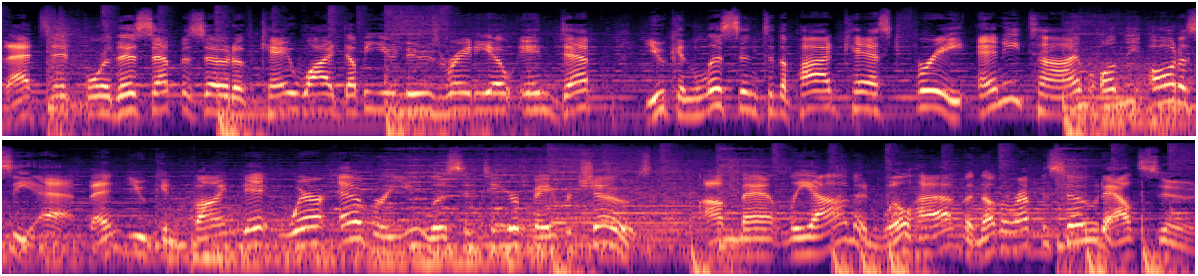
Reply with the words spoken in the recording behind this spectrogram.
That's it for this episode of KYW News Radio In Depth. You can listen to the podcast free anytime on the Audacy app, and you can find it wherever you listen to your favorite shows. I'm Matt Leon, and we'll have another episode out soon.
